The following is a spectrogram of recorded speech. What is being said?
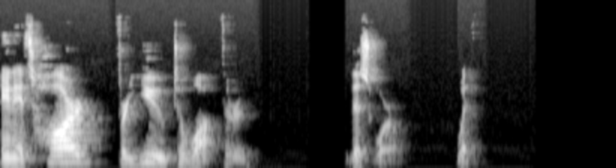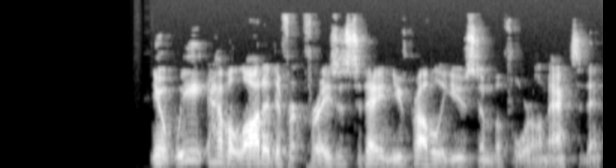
And it's hard for you to walk through this world with. You know, we have a lot of different phrases today, and you've probably used them before on accident,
